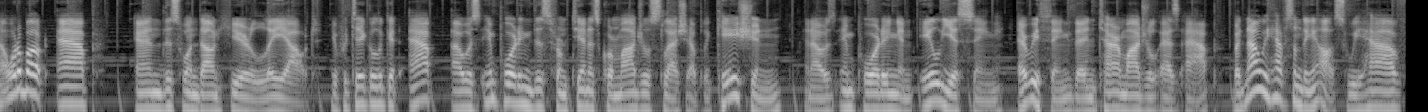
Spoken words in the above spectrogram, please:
Now what about app and this one down here, layout. If we take a look at app, I was importing this from TNS Core module slash application, and I was importing and aliasing everything, the entire module as app. But now we have something else. We have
